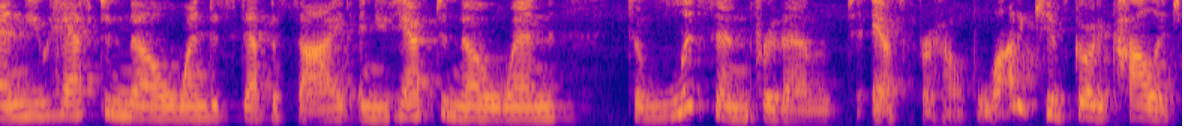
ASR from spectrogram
and you have to know when to step aside and you have to know when to listen for them to ask for help. A lot of kids go to college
